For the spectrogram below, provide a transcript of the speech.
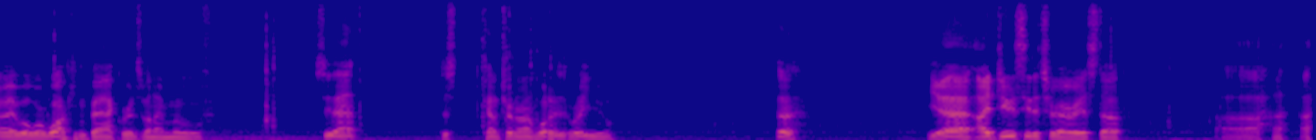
Alright, well, we're walking backwards when I move. See that? Just kind of turn around. What are, what are you? Ugh. Yeah, I do see the Terraria stuff. Uh, ha, ha,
